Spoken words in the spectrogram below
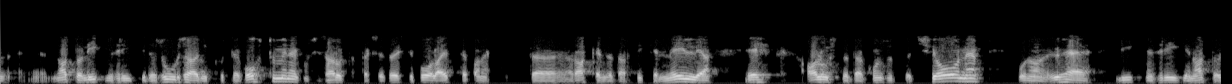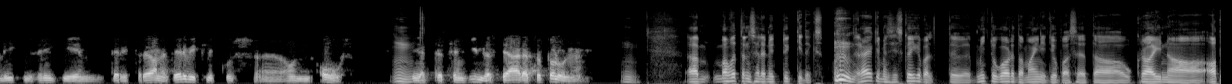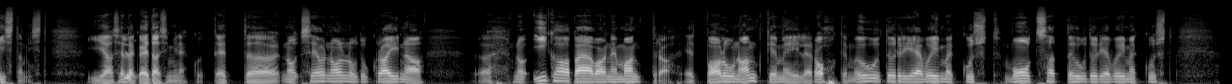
NATO liikmesriikide suursaadikute kohtumine, kus siis arutatakse tõesti Poola ettepanekut äh, rakendada artikkel nelja ehk alustada konsultatsioone, kuna ühe liikmesriigi, NATO liikmesriigi territoriaalne terviklikkus on ohus. Mm.. nii et, et see on kindlasti ääretult oluline mm.. Ma võtan selle nüüd tükkideks. räägime siis kõigepealt, mitu korda mainid juba seda Ukraina abistamist ja sellega edasiminekut, et no see on olnud Ukraina äh, Äh, no igapäevane mantra, et palun andke meile rohkem õhutõrjevõimekust, moodsat õhutõrjevõimekust.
